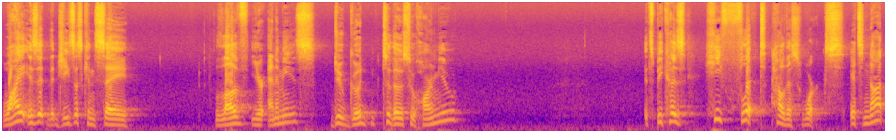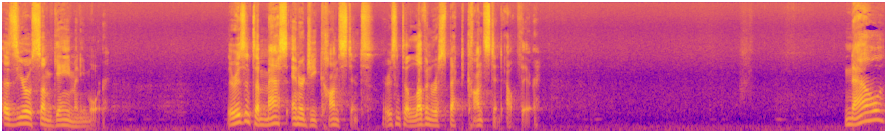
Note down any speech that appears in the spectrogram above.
Why is it that Jesus can say, Love your enemies, do good to those who harm you? It's because he flipped how this works. It's not a zero sum game anymore. There isn't a mass energy constant. There isn't a love and respect constant out there. Now,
